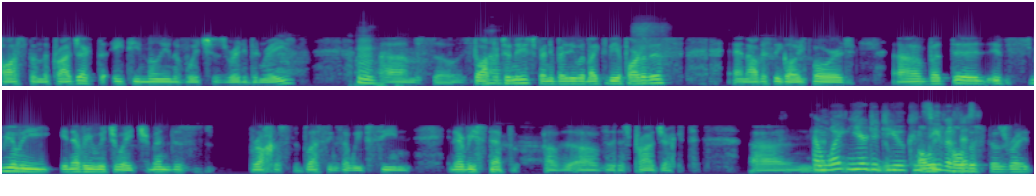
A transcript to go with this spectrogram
cost on the project, 18 million of which has already been raised. Hmm. Um, so still wow. opportunities for anybody who would like to be a part of this, and obviously going forward. Uh, but uh, it's really in every which way tremendous brachas, the blessings that we've seen in every step of of this project. Uh, and what year did you, know, conceive of this? Us those right.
